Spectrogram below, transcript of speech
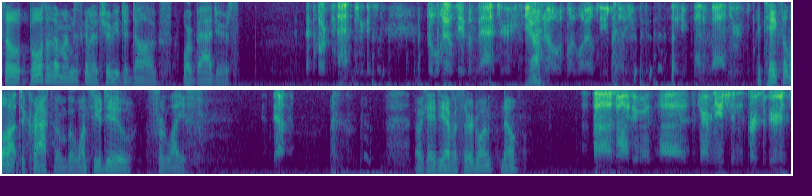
So, both of them, I'm just going to attribute to dogs or badgers. or badgers. The loyalty of a badger. You Yeah. don't know what loyalty is until you, until you've met a badger. It takes a lot to crack them, but once you do, for life. Yeah. Okay, do you have a third one? No? Uh, no, I do it. Uh, determination, perseverance.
